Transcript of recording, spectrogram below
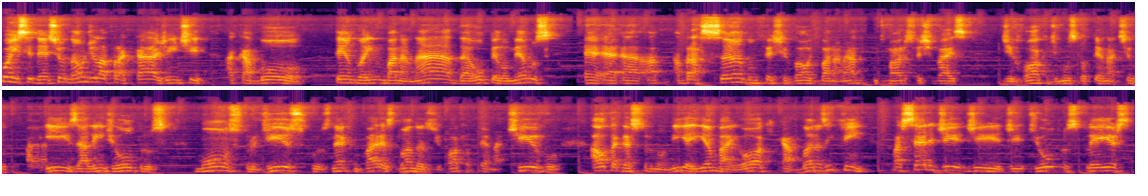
Coincidência ou não, de lá para cá a gente acabou tendo aí um bananada, ou pelo menos é, é, abraçando um festival de Bananada, um dos maiores festivais de rock, de música alternativa do país, além de outros monstro discos, né, com várias bandas de rock alternativo, alta gastronomia, Iambaioque, Cabanas, enfim, uma série de, de, de, de, outros players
